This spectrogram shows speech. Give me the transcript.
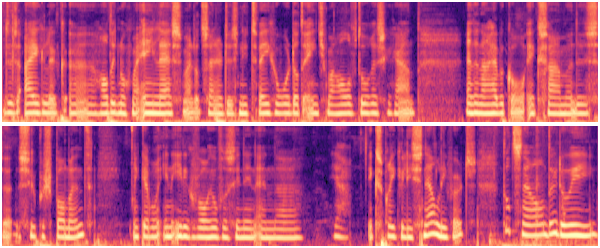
dus eigenlijk, uh, had ik nog maar één les, maar dat zijn er dus nu twee geworden, dat eentje maar half door is gegaan. En daarna heb ik al examen, dus super spannend. Ik heb er in ieder geval heel veel zin in en ja, ik spreek jullie snel, lieverds. Tot snel. Doei doei.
